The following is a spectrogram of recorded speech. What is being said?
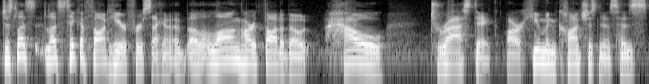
just let's let's take a thought here for a second, a, a long hard thought about how drastic our human consciousness has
